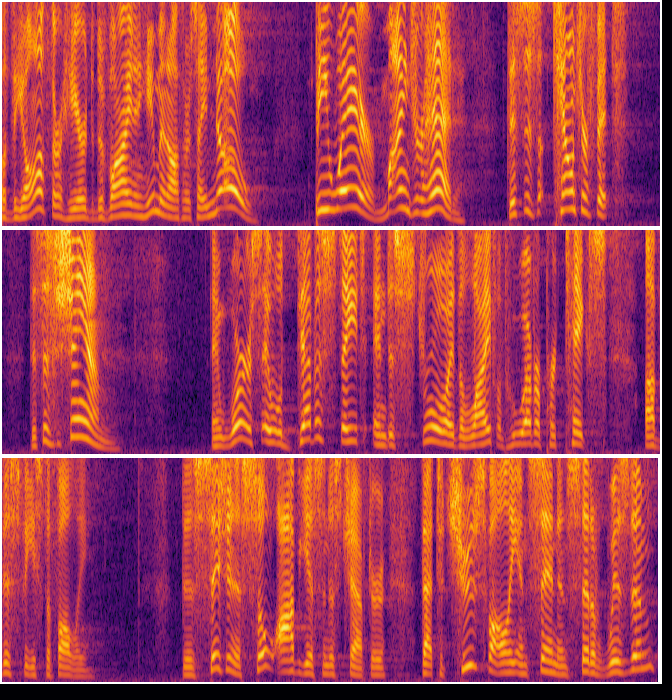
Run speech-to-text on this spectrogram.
but the author here, the divine and human author, say, no, beware, mind your head. This is counterfeit. This is a sham. And worse, it will devastate and destroy the life of whoever partakes of this feast of folly. The decision is so obvious in this chapter that to choose folly and sin instead of wisdom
